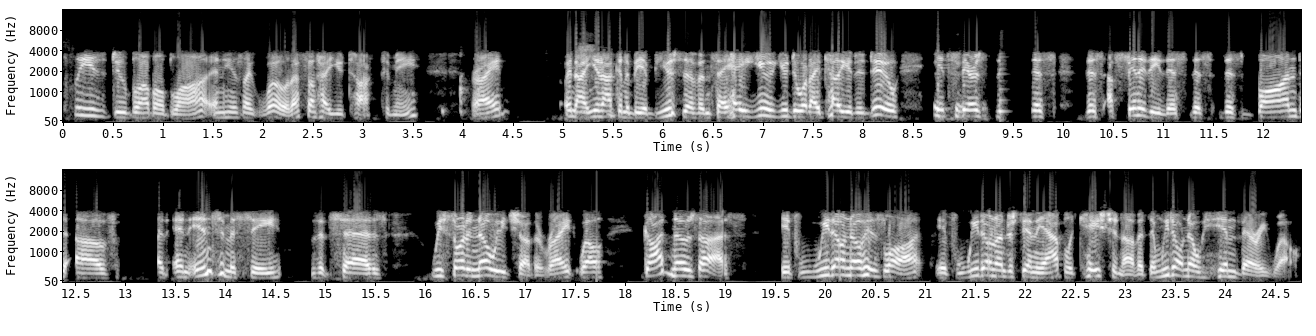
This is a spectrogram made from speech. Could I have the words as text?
please do blah, blah, blah. And he's like, Whoa, that's not how you talk to me. Right? Now, you're not going to be abusive and say, Hey, you, you do what I tell you to do. It's there's this, this affinity, this, this, this bond of an intimacy that says, we sort of know each other, right? Well, God knows us. If we don't know His law, if we don't understand the application of it, then we don't know Him very well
